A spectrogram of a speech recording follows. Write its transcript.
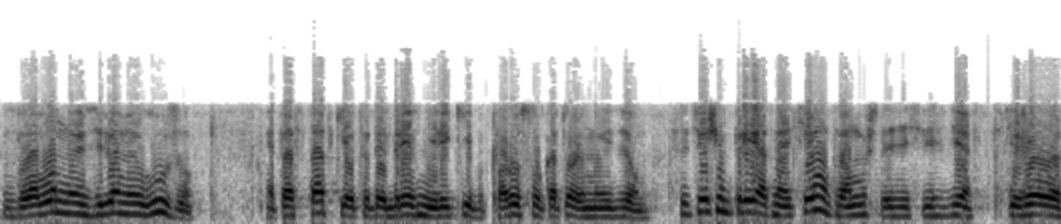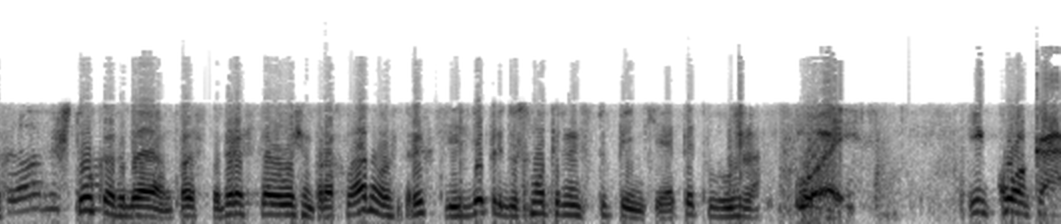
зловонную зеленую лужу. Это остатки вот этой древней реки, по руслу которой мы идем. Кстати, очень приятная тема, потому что здесь везде в тяжелых прохладно, штуках, да, во-первых, стало очень прохладно, во-вторых, везде предусмотрены ступеньки. Опять лужа. Ой, и кока.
